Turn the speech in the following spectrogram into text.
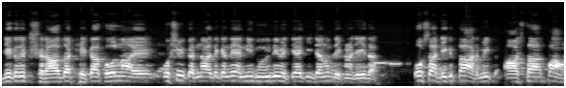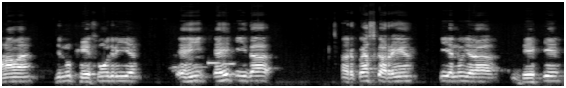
ਜੇ ਕੋਈ ਸ਼ਰਾਬ ਦਾ ਠੇਕਾ ਖੋਲਣਾ ਹੋਏ ਕੁਛ ਵੀ ਕਰਨਾ ਹੋਏ ਤੇ ਕਹਿੰਦੇ ਇੰਨੀ ਦੂਰੀ ਦੇ ਵਿੱਚ ਇਹ ਚੀਜ਼ਾਂ ਨੂੰ ਦੇਖਣਾ ਚਾਹੀਦਾ। ਉਹ ਸਾਡੀ ਇੱਕ ਧਾਰਮਿਕ ਆਸਥਾ ਭਾਵਨਾ ਹੈ ਜਿਹਨੂੰ ਠੇਸ ਪਹੁੰਚ ਰਹੀ ਹੈ। ਅਸੀਂ ਇਹੀ ਚੀਜ਼ ਦਾ ਰਿਕੁਐਸਟ ਕਰ ਰਹੇ ਹਾਂ ਕਿ ਇਹਨੂੰ ਜਰਾ ਦੇਖ ਕੇ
